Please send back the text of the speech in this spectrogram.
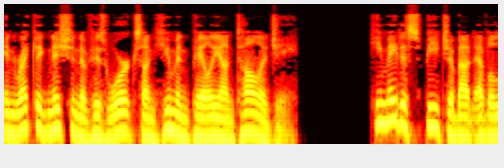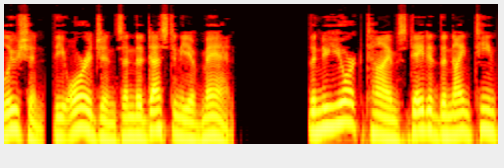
in recognition of his works on human paleontology. He made a speech about evolution, the origins and the destiny of man. The New York Times dated 19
